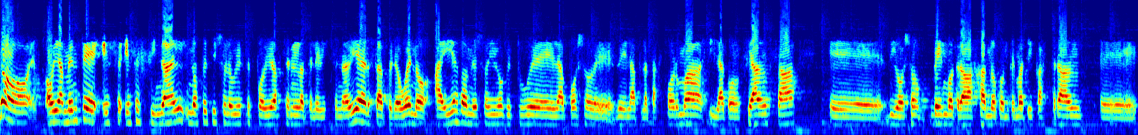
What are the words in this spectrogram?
no, obviamente ese, ese final, no sé si yo lo hubiese podido hacer en la televisión abierta, pero bueno, ahí es donde yo digo que tuve el apoyo de, la plataforma y la confianza. Eh, digo, yo vengo trabajando con temáticas trans eh,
